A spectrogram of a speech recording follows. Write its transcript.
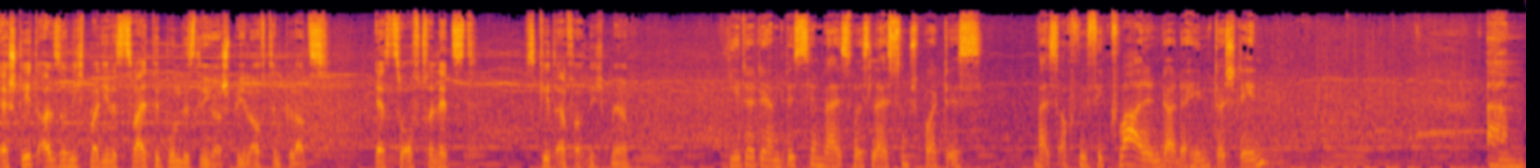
Er steht also nicht mal jedes zweite Bundesligaspiel auf dem Platz. Er ist zu oft verletzt. Es geht einfach nicht mehr. Jeder, der ein bisschen weiß, was Leistungssport ist, weiß auch, wie viele Qualen da dahinter stehen. Ähm,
